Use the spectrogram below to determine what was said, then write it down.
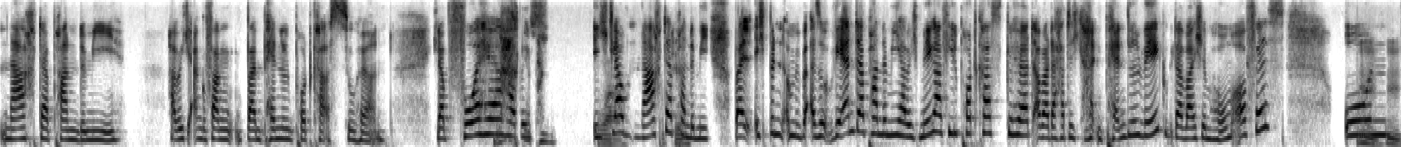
nach der Pandemie habe ich angefangen beim Pendeln Podcast zu hören. Ich glaube vorher habe ich ich wow. glaube nach der okay. Pandemie, weil ich bin also während der Pandemie habe ich mega viel Podcast gehört, aber da hatte ich keinen Pendelweg, da war ich im Homeoffice und mhm.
